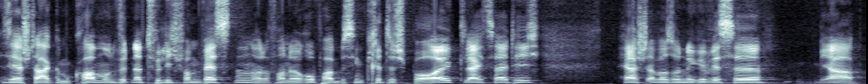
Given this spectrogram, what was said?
sehr stark im Kommen und wird natürlich vom Westen oder von Europa ein bisschen kritisch beäugt. Gleichzeitig herrscht aber so eine gewisse, ja,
